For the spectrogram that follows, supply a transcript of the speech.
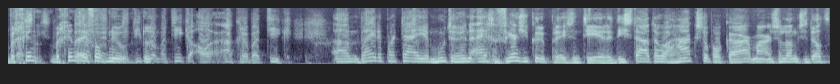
begin, begin even opnieuw. De diplomatieke acrobatiek. Um, beide partijen moeten hun eigen versie kunnen presenteren. Die staat er wel haaks op elkaar, maar zolang ze dat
